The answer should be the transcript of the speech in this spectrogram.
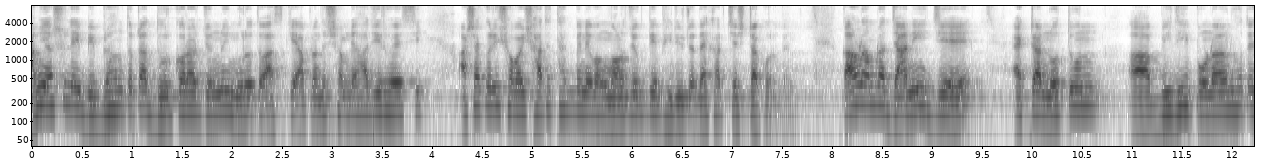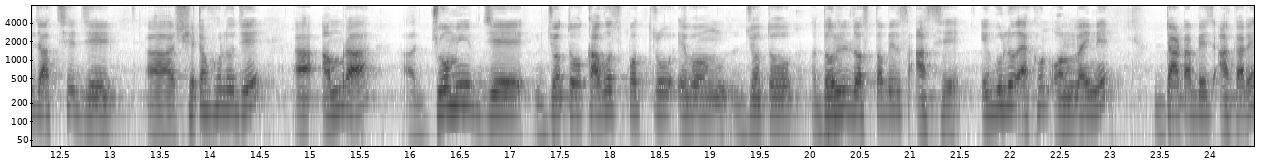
আমি আসলে এই বিভ্রান্তটা দূর করার জন্যই মূলত আজকে আপনাদের সামনে হাজির হয়েছি। আশা করি সবাই সাথে থাকবেন এবং মনোযোগ দিয়ে ভিডিওটা দেখার চেষ্টা করবেন। কারণ আমরা জানি যে একটা নতুন বিধি প্রণয়ন হতে যাচ্ছে যে সেটা হলো যে আমরা জমির যে যত কাগজপত্র এবং যত দলিল দস্তাবেজ আছে, এগুলো এখন অনলাইনে ডাটাবেজ আকারে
